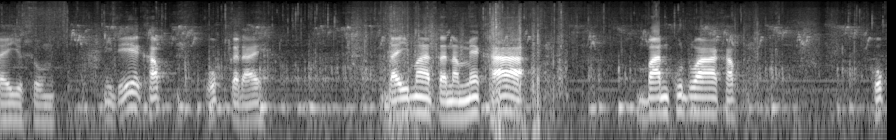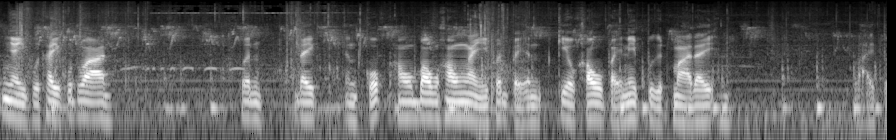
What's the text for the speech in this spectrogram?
ได้อยู่ชมนี่เด้ครับกบก็ได้ได้มาแต่นำแม่ค้าบ้านกุดวาครับกบใหญ่ผู้ไทยกุดวาเพิ่น ได้อันกบเฮาเบาเฮาไงเพิ่นไปอันเกี่ยวเข้าไปในปืดมาได้ หลายโต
